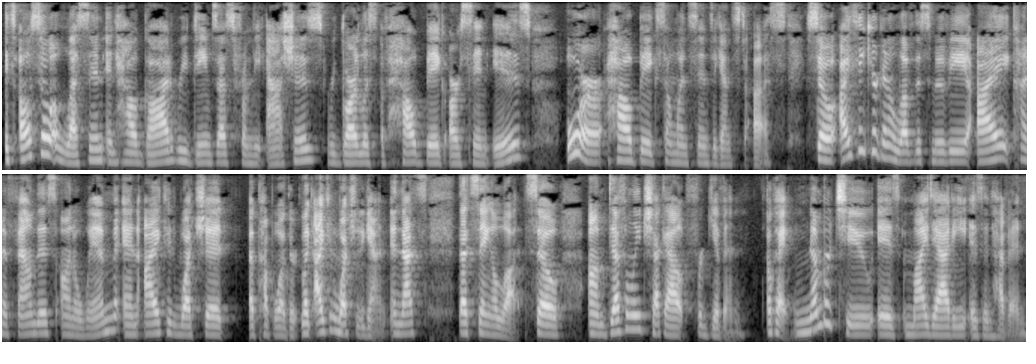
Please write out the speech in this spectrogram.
It's also a lesson in how God redeems us from the ashes, regardless of how big our sin is or how big someone sins against us. So I think you're going to love this movie. I kind of found this on a whim and I could watch it a couple other like I can watch it again and that's that's saying a lot. So um definitely check out Forgiven. Okay, number 2 is My Daddy is in Heaven.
